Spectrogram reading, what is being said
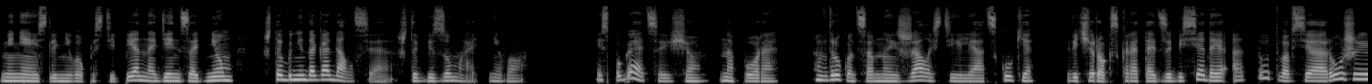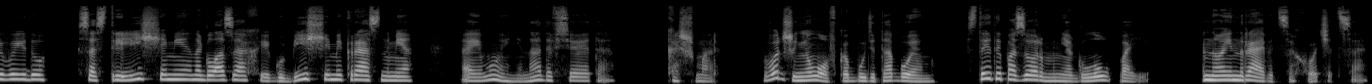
Меняюсь для него постепенно, день за днем, чтобы не догадался, что без ума от него. Испугается еще напора. Вдруг он со мной из жалости или от скуки вечерок скоротать за беседой, а тут во всеоружии выйду, со стрелищами на глазах и губищами красными, а ему и не надо все это. Кошмар. Вот же неловко будет обоим. Стыд и позор мне глупой. Но и нравится хочется.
